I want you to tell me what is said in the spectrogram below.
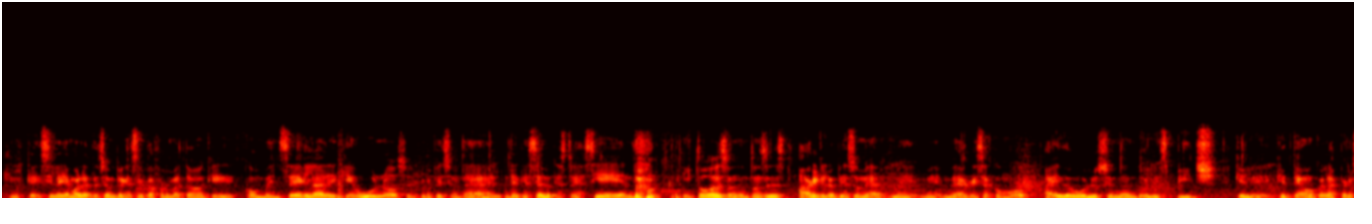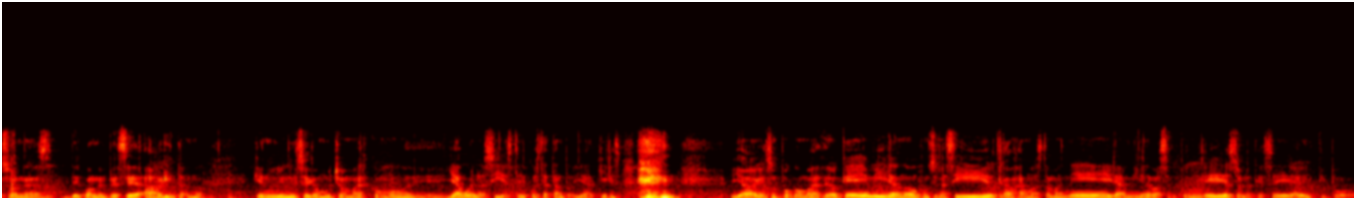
que, que sí le llama la atención, pero en cierta forma tengo que convencerla de que uno, soy profesional, de que sé lo que estoy haciendo y todo eso, ¿no? Entonces, ahora que lo pienso, me, me, me, me da risa cómo ha ido evolucionando el speech que, le, que tengo con las personas de cuando empecé a ahorita, ¿no? Que en un inicio era mucho más como de, ya bueno, sí, este, cuesta tanto, ya, ¿quieres? y ahora es un poco más de, ok, mira, no funciona así, trabajamos de esta manera, mira, vas a poner eso, lo que sea, y tipo,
